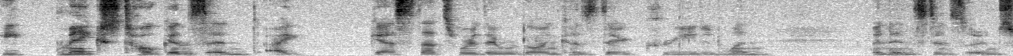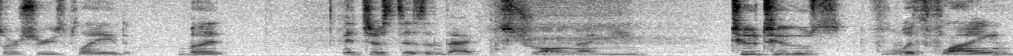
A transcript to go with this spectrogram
He makes tokens, and I guess that's where they were going because they created when an instance in sorceries played, but it just isn't that strong. I mean, two twos with flying.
